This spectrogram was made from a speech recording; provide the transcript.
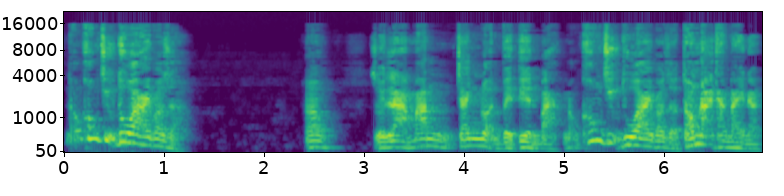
nó cũng không chịu thua ai bao giờ. Không? Rồi làm ăn, tranh luận về tiền bạc, nó không chịu thua ai bao giờ. Tóm lại thằng này là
